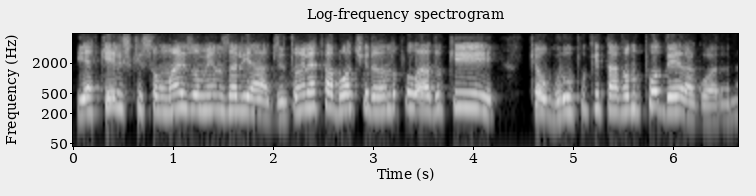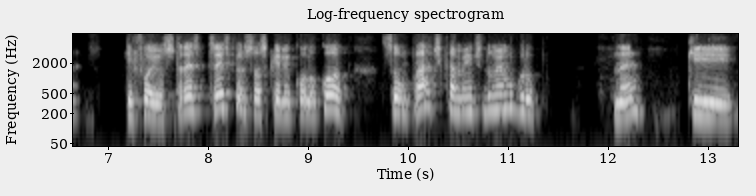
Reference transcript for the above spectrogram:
e aqueles que são mais ou menos aliados. Então, ele acabou atirando para o lado que, que é o grupo que estava no poder agora, né? Que foi os três, três pessoas que ele colocou são praticamente do mesmo grupo né? Que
